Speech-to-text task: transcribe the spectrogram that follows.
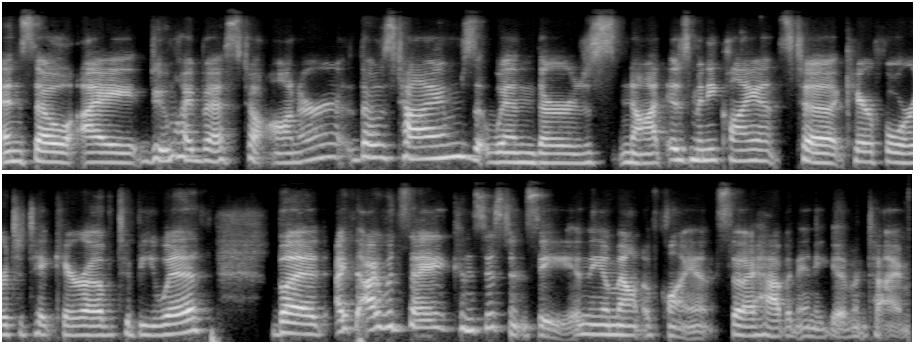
And so i do my best to honor those times when there's not as many clients to care for to take care of to be with. But i, I would say consistency in the amount of clients that i have at any given time.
